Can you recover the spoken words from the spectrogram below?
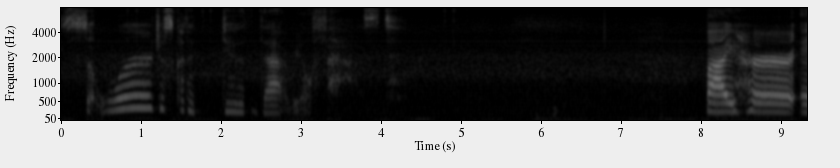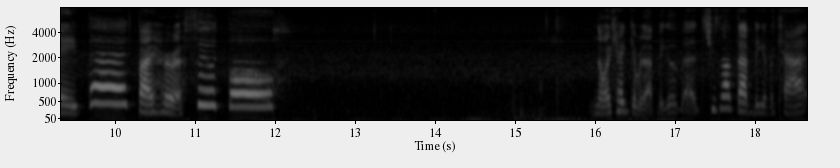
So we're just gonna do that real fast. Buy her a bed, buy her a food bowl. No, I can't give her that big of a bed. She's not that big of a cat.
